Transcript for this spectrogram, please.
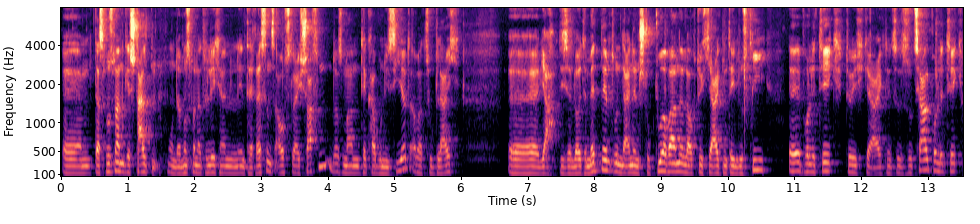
ähm, das muss man gestalten. Und da muss man natürlich einen Interessensausgleich schaffen, dass man dekarbonisiert, aber zugleich äh, ja, diese Leute mitnimmt und einen Strukturwandel auch durch geeignete Industriepolitik, durch geeignete Sozialpolitik.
